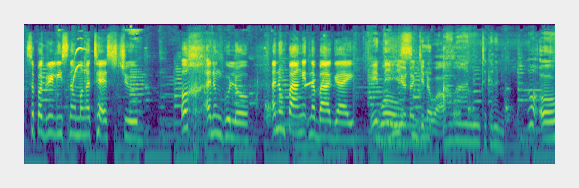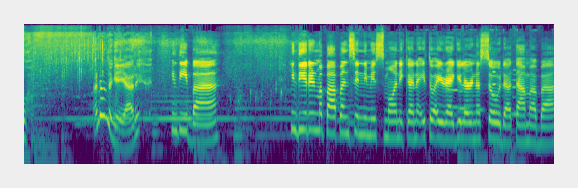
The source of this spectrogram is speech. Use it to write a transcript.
sa pag-release ng mga test tube. Ugh, anong gulo. Anong pangit na bagay. Hindi Wow. yun ang ginawa ko. Oo. Ano nangyayari? Hindi ba? Hindi rin mapapansin ni Miss Monica na ito ay regular na soda, tama ba?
